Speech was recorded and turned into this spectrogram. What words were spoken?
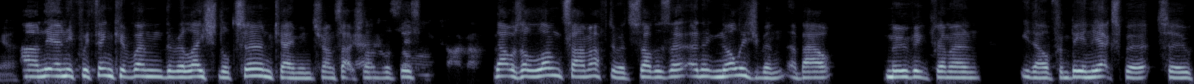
yeah. And and if we think of when the relational turn came in transactional yeah, analysis, that was a long time afterwards. So there's a, an acknowledgement about moving from an, you know, from being the expert to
